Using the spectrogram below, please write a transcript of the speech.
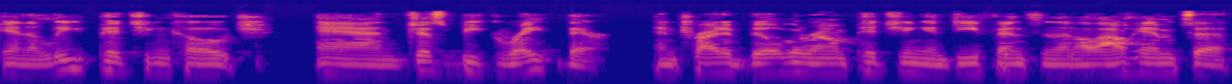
an elite pitching coach, and just be great there and try to build around pitching and defense and then allow him to,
